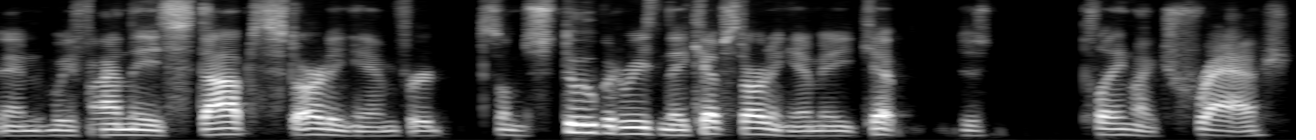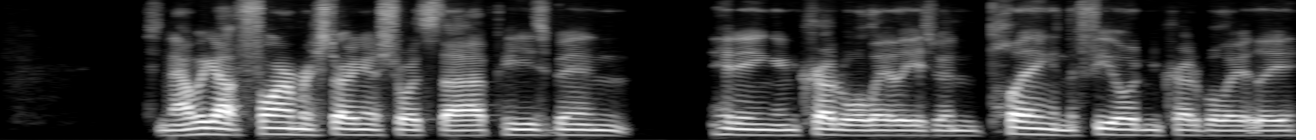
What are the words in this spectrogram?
And we finally stopped starting him for some stupid reason. They kept starting him and he kept just playing like trash. So now we got Farmer starting at shortstop. He's been hitting incredible lately. He's been playing in the field incredible lately.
